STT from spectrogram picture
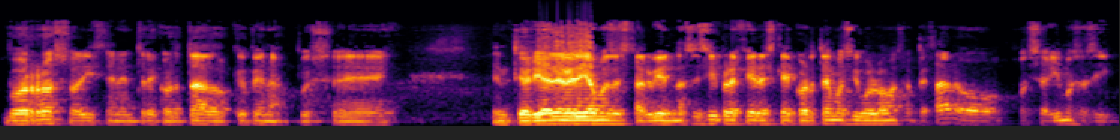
borroso, dicen, entrecortado, qué pena. Pues eh, en teoría deberíamos de estar bien. No sé si prefieres que cortemos y volvamos a empezar o, seguimos así.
